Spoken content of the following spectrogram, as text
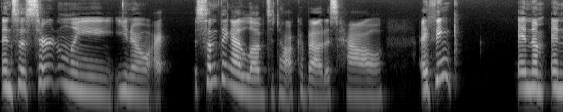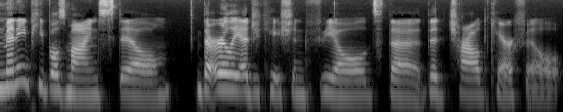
and so, certainly, you know, I, something I love to talk about is how I think in in many people's minds still the early education field, the the child care field,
